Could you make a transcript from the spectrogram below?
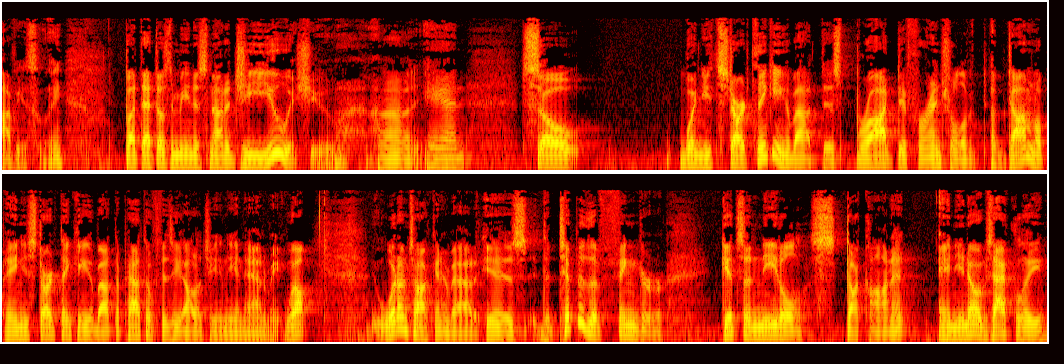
obviously. But that doesn't mean it's not a GU issue. Uh, and so, when you start thinking about this broad differential of abdominal pain, you start thinking about the pathophysiology and the anatomy. Well, what I'm talking about is the tip of the finger gets a needle stuck on it, and you know exactly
